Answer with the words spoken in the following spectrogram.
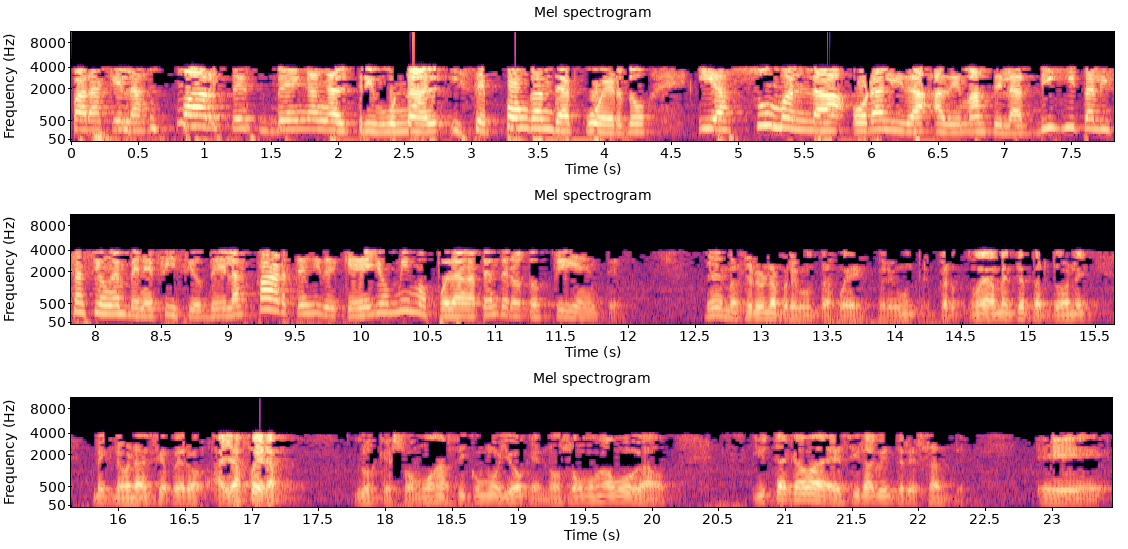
para que las partes vengan al tribunal y se pongan de acuerdo y asuman la oralidad además de la digitalización en beneficio de las partes y de que ellos mismos puedan atender a otros clientes. Déjeme hacer una pregunta, juez. nuevamente perdone mi ignorancia, pero allá afuera, los que somos así como yo, que no somos abogados, y usted acaba de decir algo interesante, eh,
